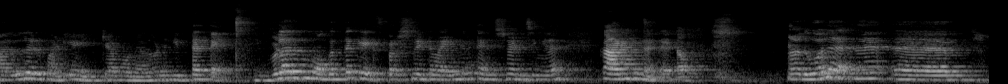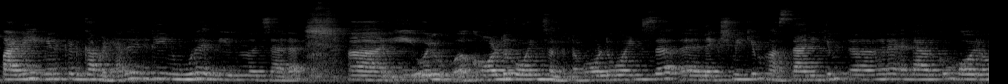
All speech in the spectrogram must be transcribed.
നല്ലൊരു പണിയായിരിക്കാൻ പോകുന്നത്. അതുകൊണ്ട് കിട്ടട്ടെ. ഇവളത് മുഖത്തൊക്കെ എക്സ്പ്രഷൻ ഇട്ട് ഭയങ്കര ടെൻഷൻ അടിച്ചിങ്ങനെ കാണിക്കുന്നുണ്ട് കേട്ടോ. അതുപോലെ തന്നെ പണി ഇങ്ങനെ എടുക്കാൻ വേണ്ടി. അത് കഴിഞ്ഞിട്ട് ഈ നൂറ് എന്ത് ചെയ്തെന്ന് വെച്ചാൽ ഈ ഒരു ഗോൾഡ് കോയിൻസ് ഉണ്ടല്ലോ. ഗോൾഡ് കോയിൻസ് ലക്ഷ്മിക്കും മസ്താനിക്കും അങ്ങനെ എല്ലാവർക്കും ഓരോ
